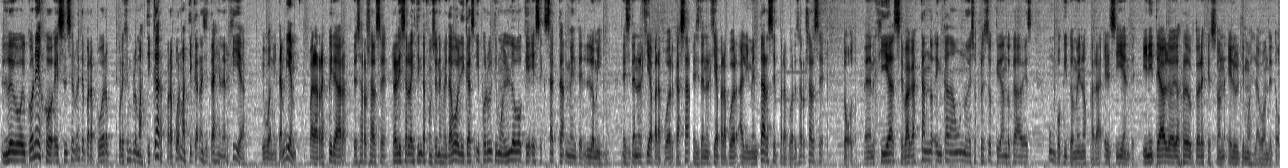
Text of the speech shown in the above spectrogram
Luego el conejo esencialmente para poder, por ejemplo, masticar. Para poder masticar necesitas energía. Y bueno, y también para respirar, desarrollarse, realizar las distintas funciones metabólicas y por último el lobo que es exactamente lo mismo. Necesita energía para poder cazar, necesita energía para poder alimentarse, para poder desarrollarse, todo. La energía se va gastando en cada uno de esos procesos quedando cada vez un poquito menos para el siguiente. Y ni te hablo de los reductores que son el último eslabón de todo.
